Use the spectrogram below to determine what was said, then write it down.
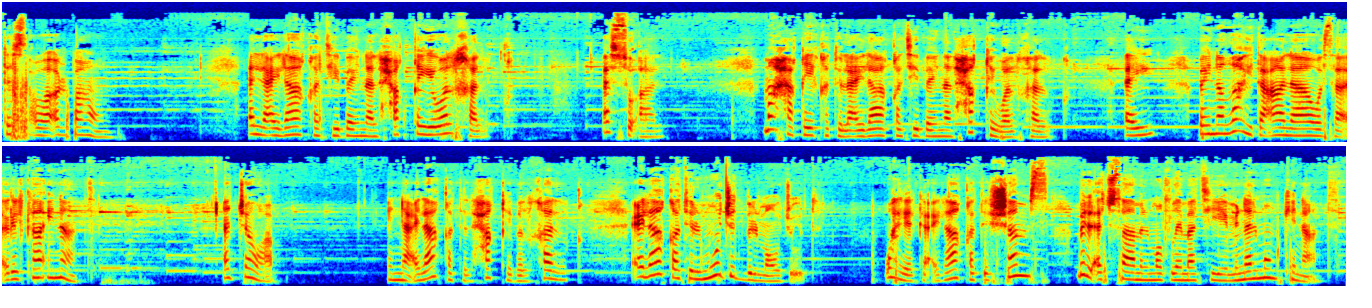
تسعة وأربعون. العلاقة بين الحق والخلق. السؤال ما حقيقة العلاقة بين الحق والخلق؟ أي بين الله تعالى وسائر الكائنات. الجواب إن علاقة الحق بالخلق علاقة الموجد بالموجود وهي كعلاقة الشمس بالأجسام المظلمة من الممكنات.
